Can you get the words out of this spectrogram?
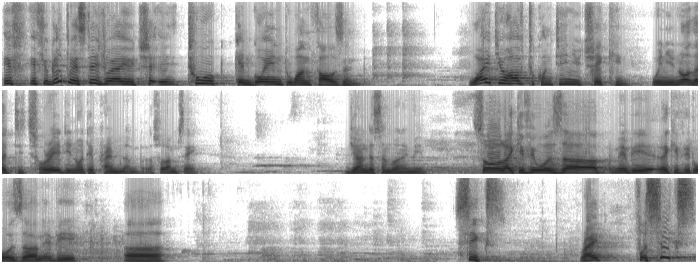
If, if you get to a stage where you che- 2 can go into 1,000, why do you have to continue checking when you know that it's already not a prime number? That's what I'm saying. Do you understand what I mean? So, like if it was uh, maybe, like if it was uh, maybe uh, six, right? For six,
